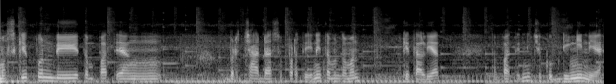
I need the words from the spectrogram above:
Meskipun di tempat yang bercada seperti ini teman-teman. Kita lihat tempat ini cukup dingin ya.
